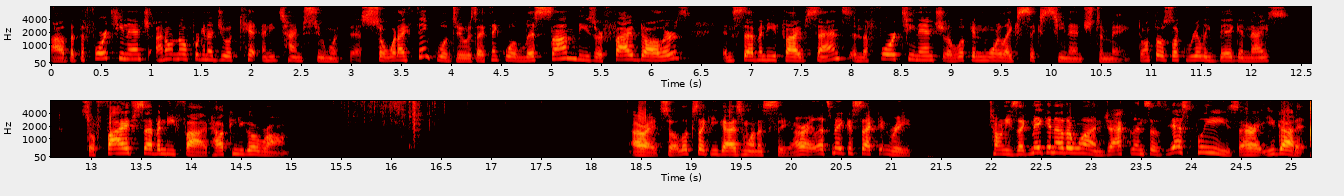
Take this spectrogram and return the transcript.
Uh, but the 14 inch, I don't know if we're going to do a kit anytime soon with this. So what I think we'll do is I think we'll list some. These are $5.75 and the 14 inch are looking more like 16 inch to me. Don't those look really big and nice? So 575, how can you go wrong? All right, so it looks like you guys want to see. All right, let's make a second wreath. Tony's like, make another one. Jacqueline says, yes, please. All right, you got it.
